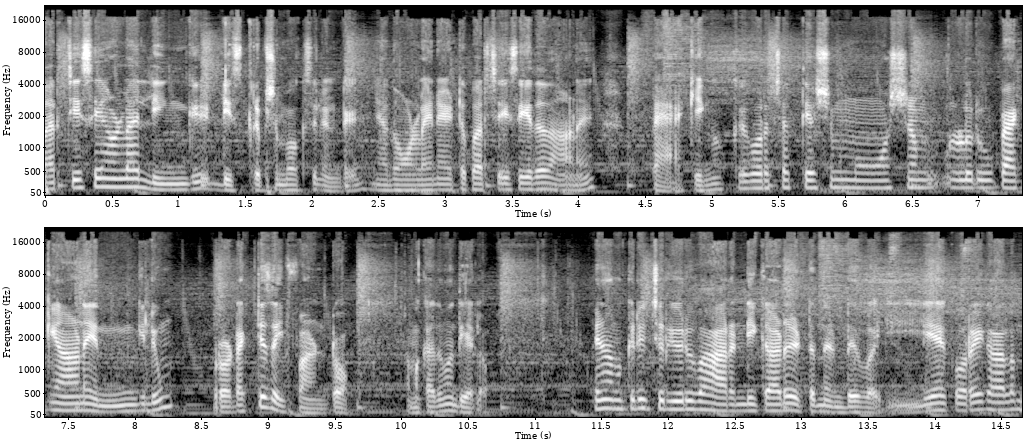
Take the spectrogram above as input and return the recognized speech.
പർച്ചേസ് ചെയ്യാനുള്ള ലിങ്ക് ഡിസ്ക്രിപ്ഷൻ ബോക്സിലുണ്ട്. ഞാൻ അത് ഓൺലൈനായിട്ട് പർച്ചേസ് ചെയ്തതാണ്. പാക്കിംഗ് ഒക്കെ കുറച്ച് അത്യാവശ്യം മോശം ഉള്ളൊരു പാക്കിംഗ് ആണ്. എങ്കിലും പ്രൊഡക്റ്റ് സേഫാണ് കേട്ടോ നമുക്കത് മതിയല്ലോ. പിന്നെ നമുക്കൊരു ചെറിയൊരു വാറണ്ടി കാർഡ് കിട്ടുന്നുണ്ട്. വലിയ കുറേ കാലം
